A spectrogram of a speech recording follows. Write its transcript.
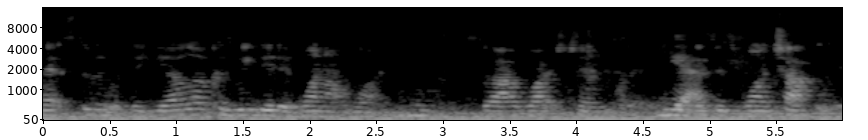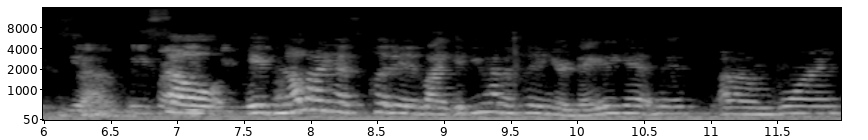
that student with the yellow, cause we did it one-on-one. So I watched him say, Yeah. this is one chocolate. Yeah. So he So probably used to be if nobody has put in, like, if you haven't put in your data yet, Miss um, Warren,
